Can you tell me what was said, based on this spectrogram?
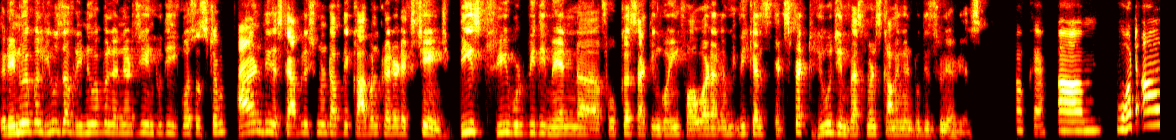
the renewable use of renewable energy into the ecosystem, and the establishment of the carbon credit exchange. These three would be the main uh, focus, I think, going forward, and we can expect huge investments coming into these three areas. Okay. Um, what are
